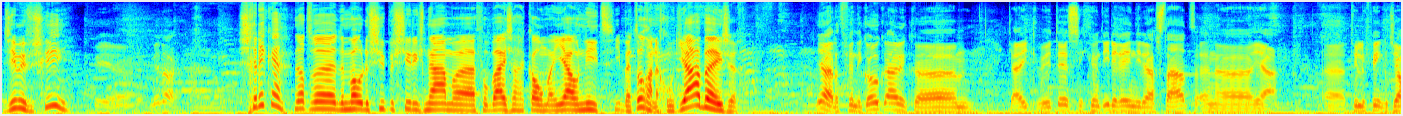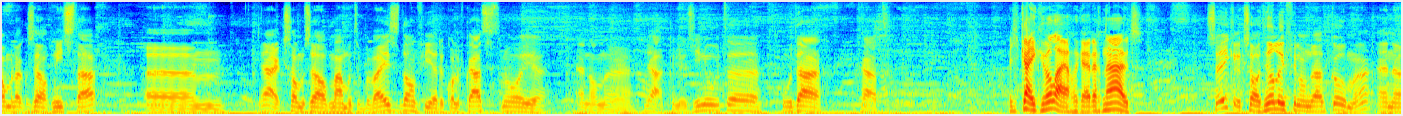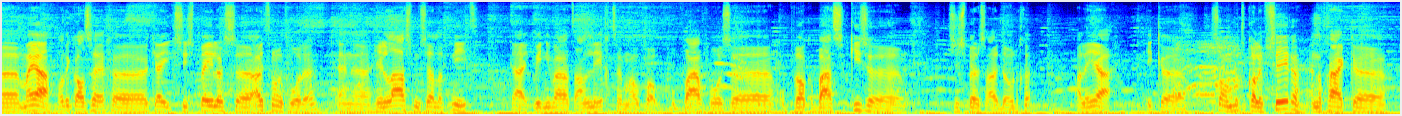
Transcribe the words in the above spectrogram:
Jimmy Verschie. Goedemiddag. Schrikken dat we de Mode Super Series namen voorbij zagen komen en jou niet. Je bent toch aan een goed jaar bezig. Ja, dat vind ik ook eigenlijk. Ehm, kijk, weet je, het is, ik vind iedereen die daar staat. En eh, ja, natuurlijk vind ik het jammer dat ik er zelf niet sta. Ehm, ja, ik zal mezelf maar moeten bewijzen dan via de kwalificatietoernooien. En dan eh, ja, kunnen we zien hoe het, eh, hoe het daar gaat. Want je kijkt er wel eigenlijk erg naar uit. Zeker, ik zou het heel leuk vinden om daar te komen. En, eh, maar ja, wat ik al zeg, eh, kijk, ik zie spelers uh, uitgenodigd worden. En helaas mezelf niet. Ja, ik weet niet waar het aan ligt, zeg maar, op, op, waarvoor ze, op welke basis ze kiezen als ze spelers uitnodigen. Alleen ja, ik zal me moeten kwalificeren en dat ga ik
